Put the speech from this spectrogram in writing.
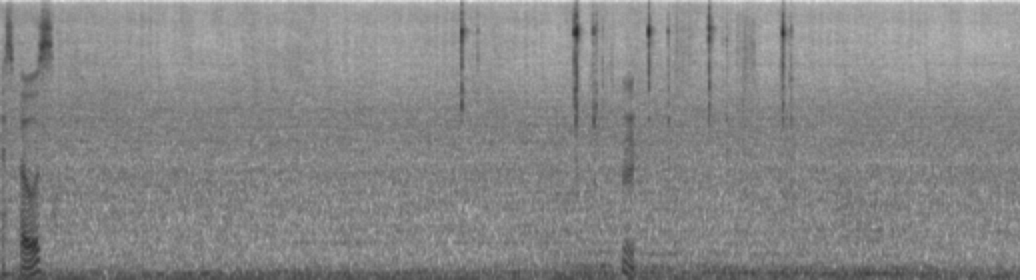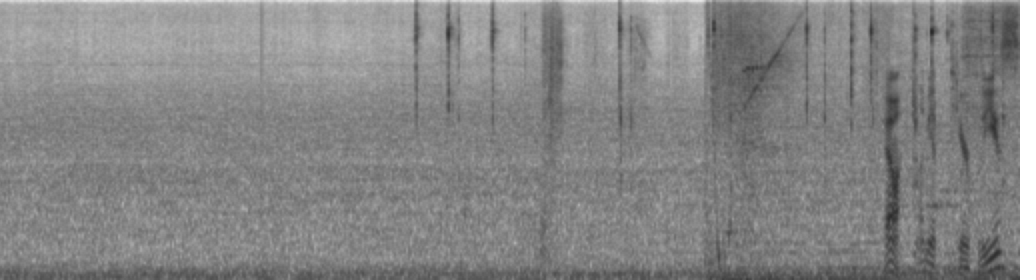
I suppose. Hmm. Come on, let me up here, please.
